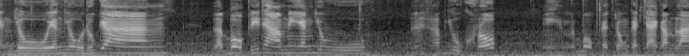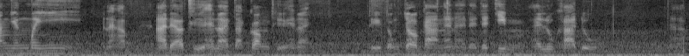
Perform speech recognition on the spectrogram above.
ยังอยู่ยังอยู่ทุกอย่าง ระบบที่ทำนี่ยังอยู่นะครับ อยู่ครบนี่ระบบกระจงกระจายกำลังยังมีนะครับ อะเดี๋ยวถือให้หน่อยตากล้องถือให้หน่อยถือตรงจอกลางให้หน่อยเดี๋ยวจะจิ้มให้ลูกค้าดูนะครับ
